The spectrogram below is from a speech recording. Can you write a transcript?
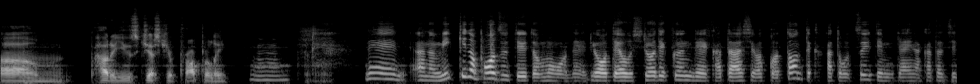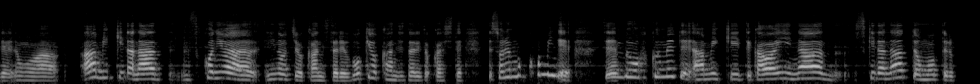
um, how to use gesture properly. うん。であのミッキーのポーズっていうともうね両手を後ろで組んで片足はこうトンってかかとをついてみたいな形ででもああミッキーだなってでそこには命を感じたり動きを感じたりとかしてでそれも込みで全部を含めてあミッキーって可愛いな好きだなって思ってる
